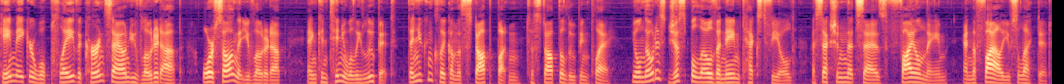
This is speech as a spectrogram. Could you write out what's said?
GameMaker will play the current sound you've loaded up, or song that you've loaded up, and continually loop it. Then you can click on the Stop button to stop the looping play. You'll notice just below the name text field a section that says File Name and the file you've selected.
